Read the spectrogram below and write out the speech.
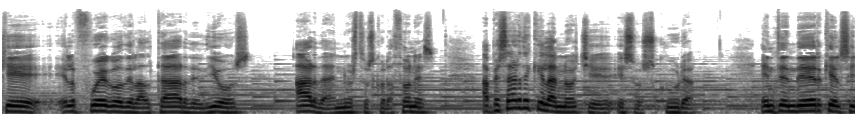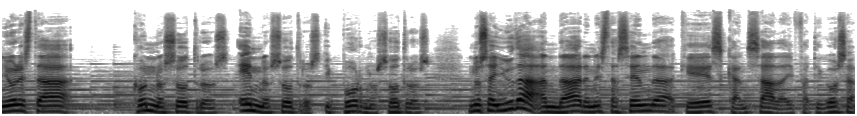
que el fuego del altar de Dios arda en nuestros corazones, a pesar de que la noche es oscura. Entender que el Señor está con nosotros, en nosotros y por nosotros, nos ayuda a andar en esta senda que es cansada y fatigosa.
